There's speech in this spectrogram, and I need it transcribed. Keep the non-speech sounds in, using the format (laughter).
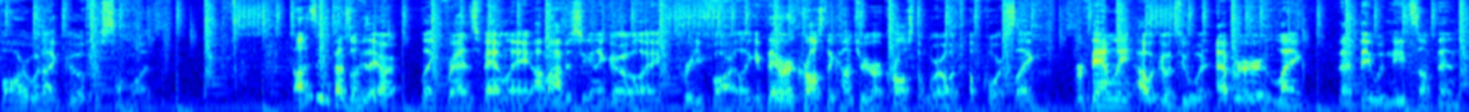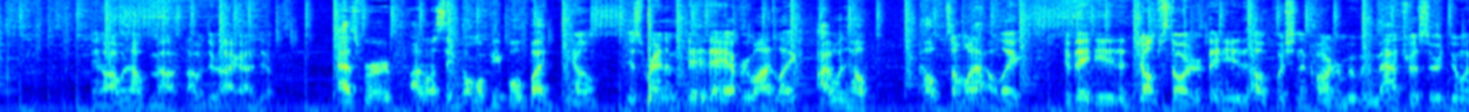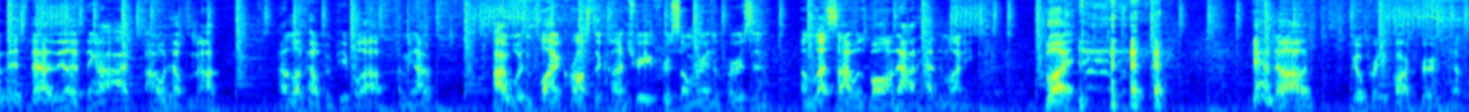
far would I go for someone? Honestly, it depends on who they are. Like friends, family, I'm obviously gonna go like pretty far. Like if they were across the country or across the world, of course. Like for family, I would go to whatever length that they would need something. You know, I would help them out. I would do what I gotta do. As for I don't want to say normal people, but you know, just random day to day everyone, like I would help help someone out. Like if they needed a jump starter, if they needed help pushing a cart or moving a mattress or doing this, that, or the other thing, I, I, I would help them out. I love helping people out. I mean, I, I wouldn't fly across the country for some random person unless I was balling out and had the money. But (laughs) yeah, no, I would go pretty far for you know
